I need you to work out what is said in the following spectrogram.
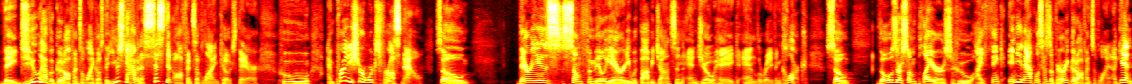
They do have a good offensive line coach. They used to have an assistant offensive line coach there who I'm pretty sure works for us now. So there is some familiarity with Bobby Johnson and Joe Haeg and Le'Raven Clark. So those are some players who I think Indianapolis has a very good offensive line. Again,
